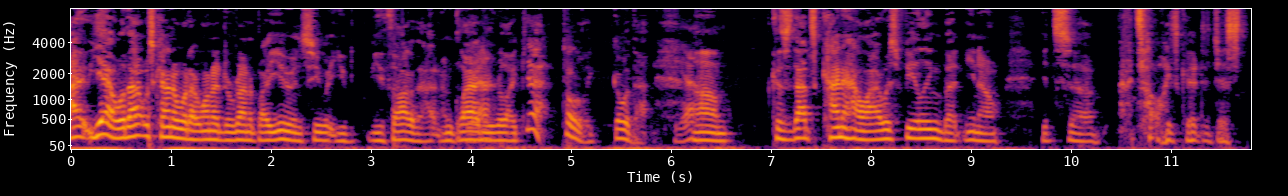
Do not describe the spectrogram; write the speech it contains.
I yeah, well, that was kind of what I wanted to run it by you and see what you you thought of that. And I'm glad yeah. you were like, yeah, totally, go with that. Yeah. because um, that's kind of how I was feeling, but you know, it's uh, it's always good to just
